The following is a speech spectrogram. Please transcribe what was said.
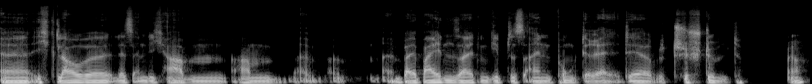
äh, ich glaube, letztendlich haben, haben äh, bei beiden Seiten gibt es einen Punkt, der, der stimmt. Ja?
